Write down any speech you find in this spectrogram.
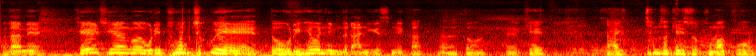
그다음에 제일 중요한 건 우리 부곡축구의 또 우리 회원님들 아니겠습니까? 어, 또 이렇게 다 참석해 주셔서 고맙고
